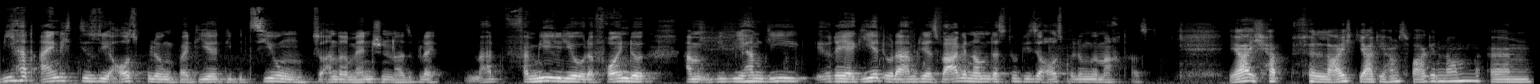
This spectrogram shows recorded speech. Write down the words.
wie hat eigentlich die, die Ausbildung bei dir die Beziehung zu anderen Menschen, also vielleicht hat Familie oder Freunde, haben, wie, wie haben die reagiert oder haben die das wahrgenommen, dass du diese Ausbildung gemacht hast? Ja, ich habe vielleicht, ja, die haben es wahrgenommen. Ähm,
